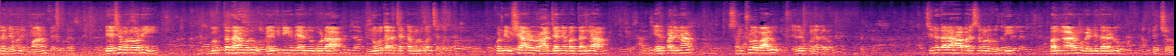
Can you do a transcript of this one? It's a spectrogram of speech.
ద్రవ్యము నిర్మాణం పెరుగుతుంది దేశములోని గుప్తధనములు వెలికి తీయటందుకు కూడా నూతన చట్టములు వచ్చదు కొన్ని విషయాలను రాజ్యాంగబద్ధంగా ఏర్పడిన సంక్షోభాలు ఎదుర్కొనేదరు. చిన్న తరహా పరిశ్రమల వృద్ధి బంగారము వెండి ధరలు హెచ్చును.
